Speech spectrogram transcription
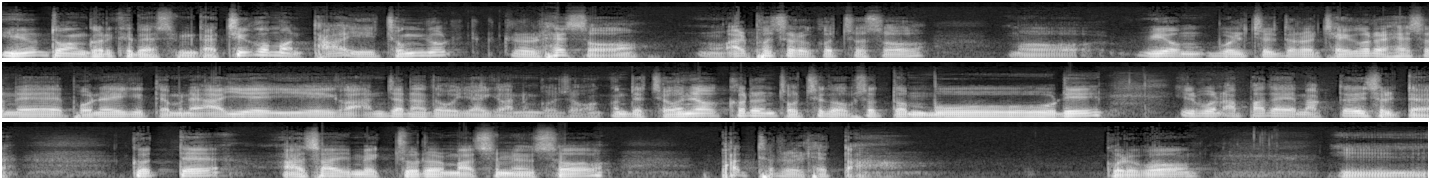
2년 동안 그렇게 됐습니다. 지금은 다 이 정류를 해서 어, 알퍼스를 거쳐서 뭐 위험 물질들을 제거를 해서 내 보내기 때문에 IAEA가 안전하다고 이야기하는 거죠. 근데 전혀 그런 조치도 없었던 물이 일본 앞바다에 막 떠 있을 때 그때 아사히 맥주를 마시면서 파티를 했다. 그리고 이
